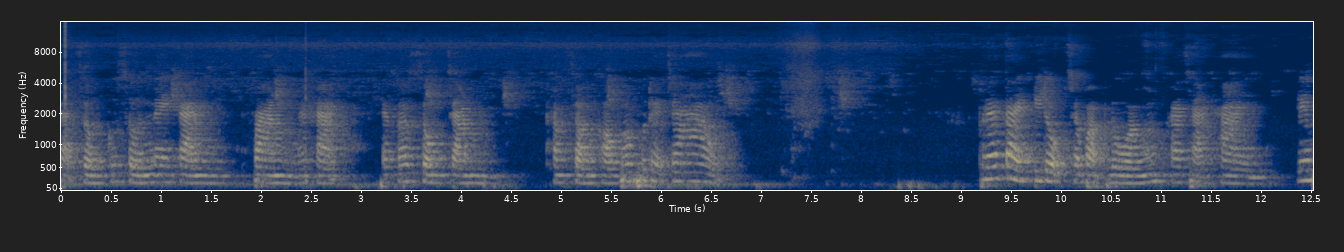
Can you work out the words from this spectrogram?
สะสมกุศลในการฟังนะคะ แล้วก็ทรงจำคำสอนของพระพุทธเจ้า พระไตรปิฎกฉบับหลวงภาษาไทย เล่ม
